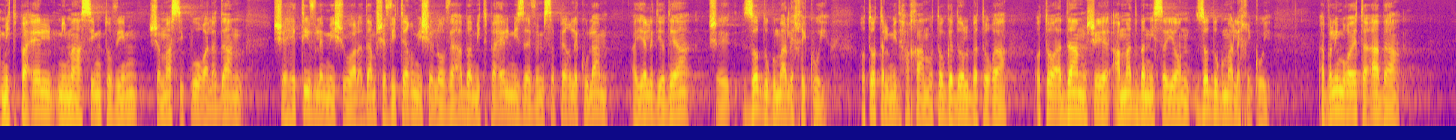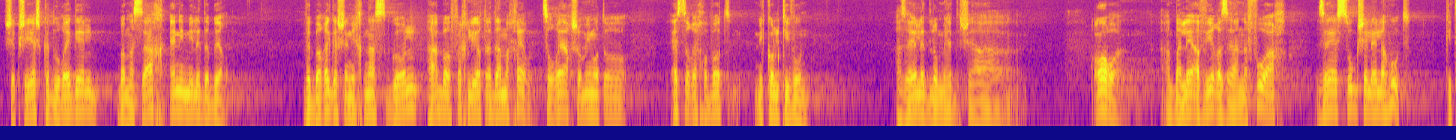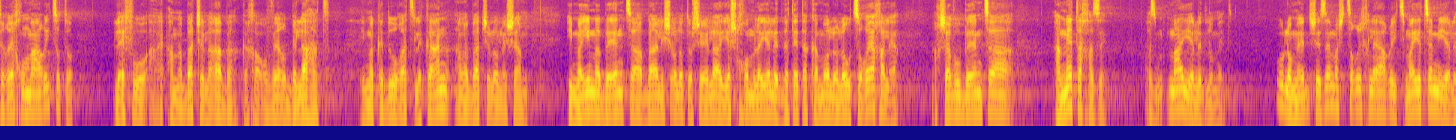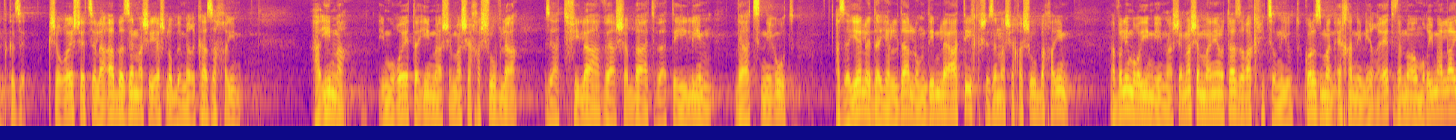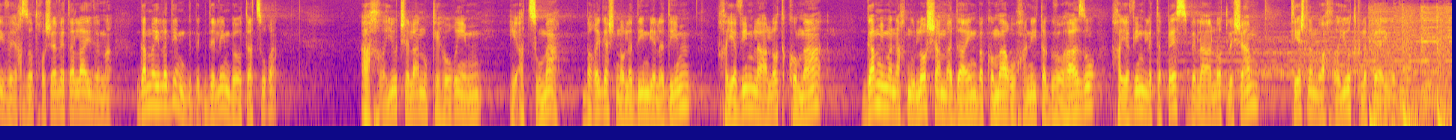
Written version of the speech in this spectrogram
מתפעל ממעשים טובים, שמע סיפור על אדם שהיטיב למישהו, על אדם שוויתר משלו, ואבא מתפעל מזה ומספר לכולם, הילד יודע שזו דוגמה לחיקוי. אותו תלמיד חכם, אותו גדול בתורה, אותו אדם שעמד בניסיון, זו דוגמה לחיקוי. אבל אם רואה את האבא, שכשיש כדורגל במסך אין עם מי לדבר. וברגע שנכנס גול, האבא הופך להיות אדם אחר, צורח, שומעים אותו עשר רחובות מכל כיוון. אז הילד לומד שהאור המלא אוויר הזה, הנפוח, זה סוג של אלהות, כי תראה איך הוא מעריץ אותו. לאיפה המבט של האבא ככה עובר בלהט, אם הכדור רץ לכאן, המבט שלו לשם. אם האמא באמצע באה לשאול אותו שאלה, יש חום לילד לתת אקמול או לא, הוא צורח עליה. עכשיו הוא באמצע המתח הזה. אז מה הילד לומד? הוא לומד שזה מה שצריך להעריץ. מה יצא מילד כזה? כשהוא רואה שאצל האבא זה מה שיש לו במרכז החיים. האימא, אם הוא רואה את האימא שמה שחשוב לה זה התפילה והשבת והתהילים והצניעות, אז הילד, הילדה לומדים להעתיק שזה מה שחשוב בחיים. אבל אם רואים אימא שמה שמעניין אותה זה רק חיצוניות, כל הזמן איך אני נראית ומה אומרים עליי ואיך זאת חושבת עליי ומה... גם הילדים גדלים באותה צורה. האחריות שלנו כהורים היא עצומה. ברגע שנולדים ילדים חייבים לעלות קומה, גם אם אנחנו לא שם עדיין בקומה הרוחנית הגבוהה הזו, חייבים לטפס ולעלות לשם, כי יש לנו אחריות כלפי הילדים.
